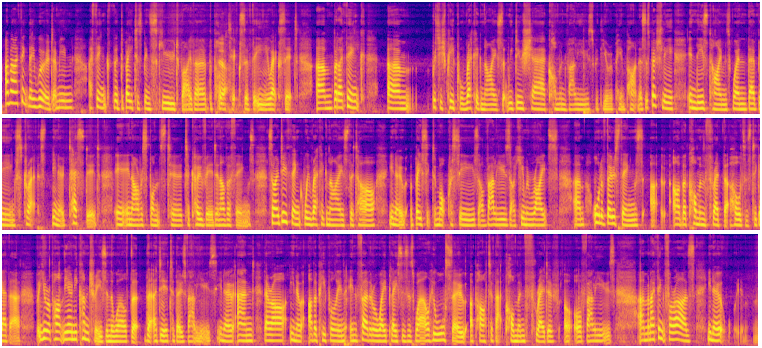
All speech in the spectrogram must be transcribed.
I mean, I think they would. I mean, I think the debate has been skewed by the, the politics yeah. of the EU exit. Um, but I think um, British people recognise that we do share common values with European partners, especially in these times when they're being stressed, you know, tested in, in our response to, to COVID and other things. So I do think we recognise that our, you know, basic democracies, our values, our human rights, um, all of those things are, are, the common thread that holds us together. But Europe aren't the only countries in the world that, that adhere to those values, you know, and there are, you know, other people in, in further away places as well who also are part of that common thread of, of, of values. Um, and I think for us, you know,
